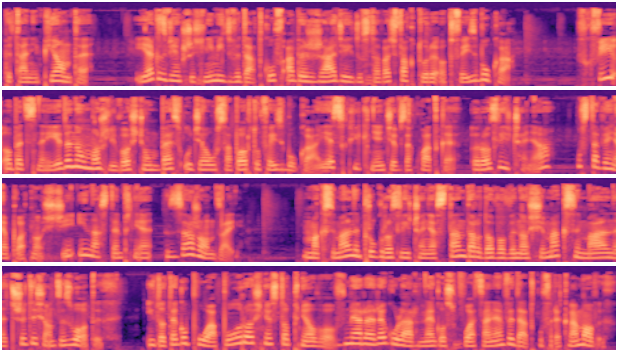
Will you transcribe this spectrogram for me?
Pytanie piąte. Jak zwiększyć limit wydatków, aby rzadziej dostawać faktury od Facebooka? W chwili obecnej jedyną możliwością bez udziału supportu Facebooka jest kliknięcie w zakładkę rozliczenia, ustawienia płatności i następnie zarządzaj. Maksymalny próg rozliczenia standardowo wynosi maksymalne 3000 zł i do tego pułapu rośnie stopniowo w miarę regularnego spłacania wydatków reklamowych.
